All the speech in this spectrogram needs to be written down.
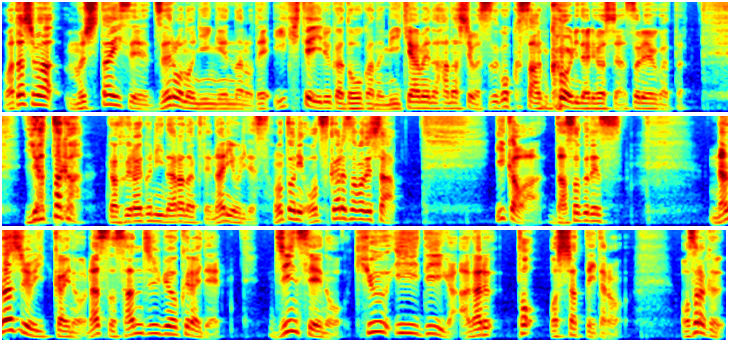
私は虫耐性ゼロの人間なので生きているかどうかの見極めの話はすごく参考になりました。それはよかった。やったかがフラグにならなくて何よりです。本当にお疲れ様でした。以下は打足です。71回のラスト30秒くらいで人生の QED が上がるとおっしゃっていたの。おそらく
